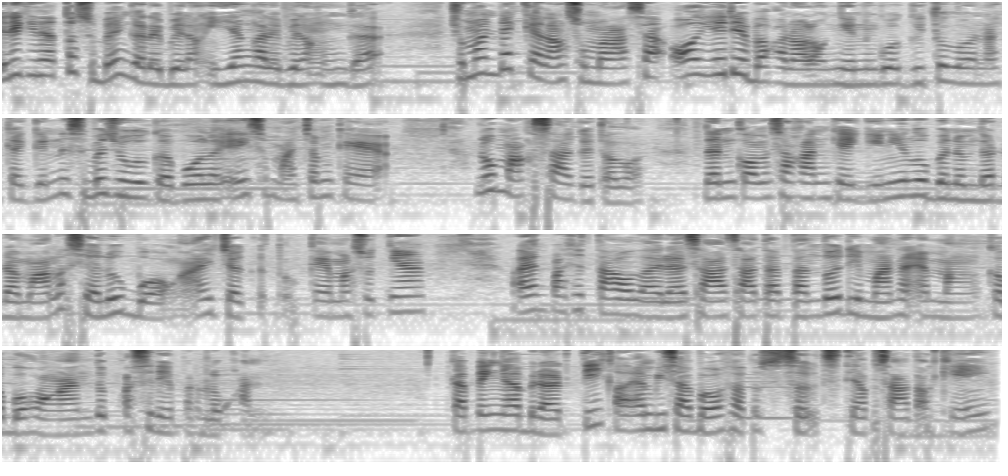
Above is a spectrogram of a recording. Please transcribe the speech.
Jadi kita tuh sebenarnya gak ada bilang iya gak ada bilang enggak. Cuman dia kayak langsung merasa oh iya dia bakal nolongin gue gitu loh. Nah kayak gini sebenarnya juga gak boleh. Ini semacam kayak lu maksa gitu loh. Dan kalau misalkan kayak gini lu bener-bener udah males ya lu bohong aja gitu. Kayak maksudnya kalian pasti tahu lah ada saat-saat tertentu di mana emang kebohongan tuh pasti diperlukan tapi nggak berarti kalian bisa bawa satu setiap saat oke okay?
